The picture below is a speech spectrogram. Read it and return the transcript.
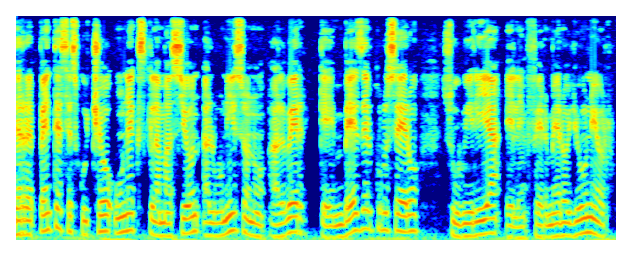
De repente se escuchó una exclamación al unísono al ver que en vez del crucero subiría el enfermero junior.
